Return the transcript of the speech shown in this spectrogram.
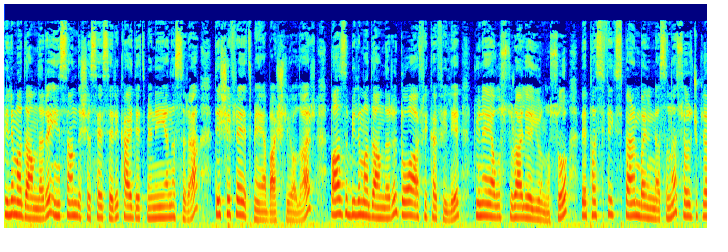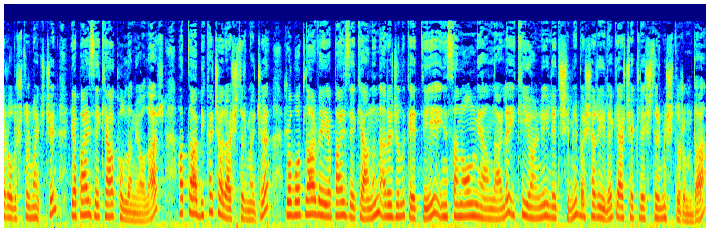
bilim adamları insan dışı sesleri kaydetmenin yanı sıra deşifre etmeye başlıyorlar. Bazı bilim adamları Doğu Afrika fili, Güney Avustralya yunusu ve Pasifik sperm balinasına sözcükler oluşturmak için yapay zeka kullanıyorlar. Hatta birkaç araştırmacı robotlar ve yapay zekanın aracılık ettiği insan olmayanlarla iki yönlü iletişim iletişimi başarıyla gerçekleştirmiş durumda.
